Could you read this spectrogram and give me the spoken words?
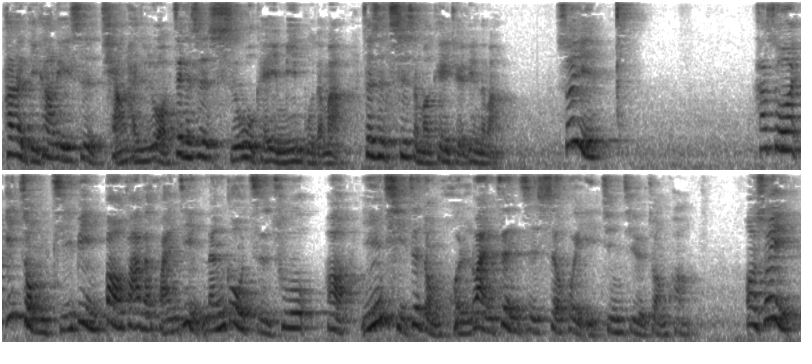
他的抵抗力是强还是弱？这个是食物可以弥补的嘛？这是吃什么可以决定的嘛？所以。他说，一种疾病爆发的环境能够指出啊，引起这种混乱政治、社会与经济的状况哦。所以，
